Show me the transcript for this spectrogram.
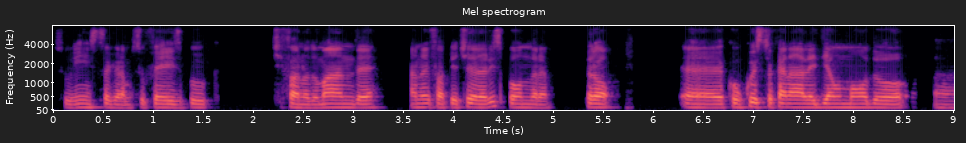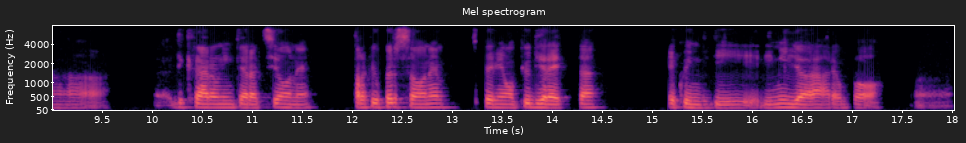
su Instagram, su Facebook, ci fanno domande, a noi fa piacere rispondere, però eh, con questo canale diamo modo uh, di creare un'interazione tra più persone, speriamo più diretta e quindi di, di migliorare un po' uh,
